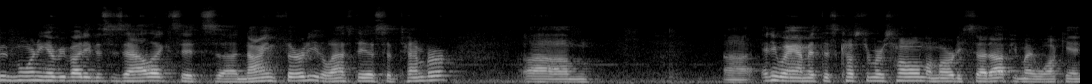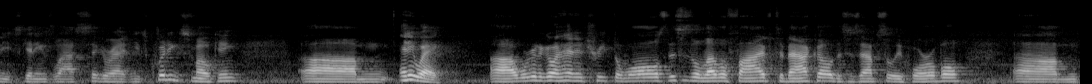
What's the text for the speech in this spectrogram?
Good morning, everybody. This is Alex. It's uh, 9:30, the last day of September. Um, uh, anyway, I'm at this customer's home. I'm already set up. He might walk in. He's getting his last cigarette. He's quitting smoking. Um, anyway, uh, we're going to go ahead and treat the walls. This is a level five tobacco. This is absolutely horrible. Um,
